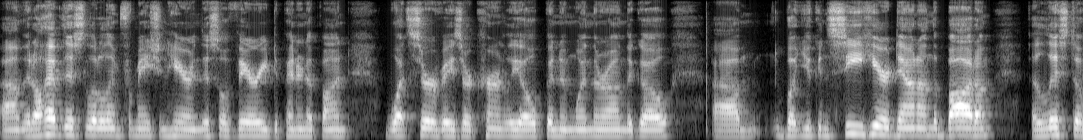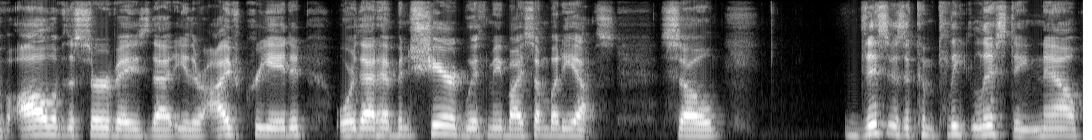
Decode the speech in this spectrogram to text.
um, it'll have this little information here, and this will vary depending upon what surveys are currently open and when they're on the go. Um, but you can see here down on the bottom a list of all of the surveys that either I've created or that have been shared with me by somebody else. So this is a complete listing. Now,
